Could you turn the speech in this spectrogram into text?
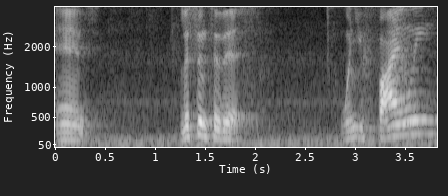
And listen to this. When you finally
